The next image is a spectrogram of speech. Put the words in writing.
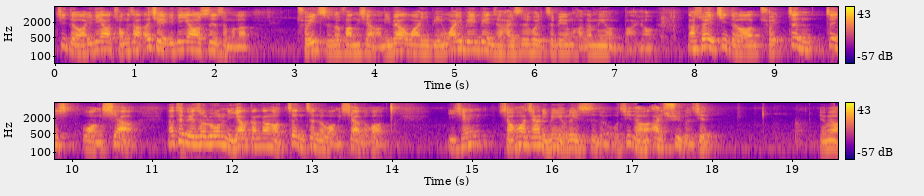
记得哦，一定要从上，而且一定要是什么呢？垂直的方向哦，你不要歪一边，歪一边变成还是会这边好像没有很白哦。那所以记得哦，垂正正往下。那特别说，如果你要刚刚好正正的往下的话，以前小画家里面有类似的，我记得好像按 Shift 键，有没有？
